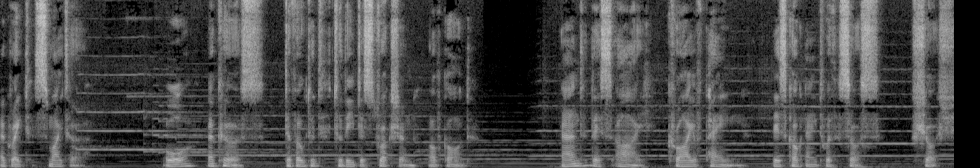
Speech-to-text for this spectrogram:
a great smiter, or a curse devoted to the destruction of God. And this I, cry of pain, is cognate with sus, shush,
